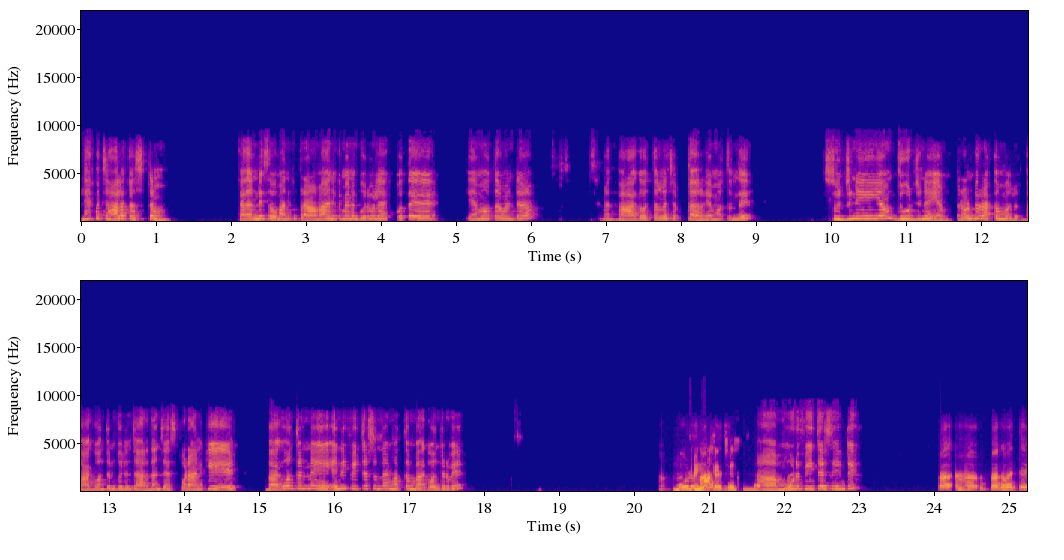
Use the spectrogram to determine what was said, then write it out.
లేకపోతే చాలా కష్టం. కదండి? సో మనకి ప్రామాణికమైన గురువు లేకపోతే ఏమవుతామంట? శ్రీమద్ భాగవతంలో చెప్తారు. ఏమవుతుంది? సుజ్నీయం దూర్జనీయం రెండు రకములు. భగవంతుని గురించి అర్థం చేసుకోవడానికి భగవంతుడిని ఎన్ని ఫీచర్స్ ఉన్నాయి మొత్తం భగవంతుడివి? మూడు మూడు ఫీచర్స్ ఏంటి? భగవతే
